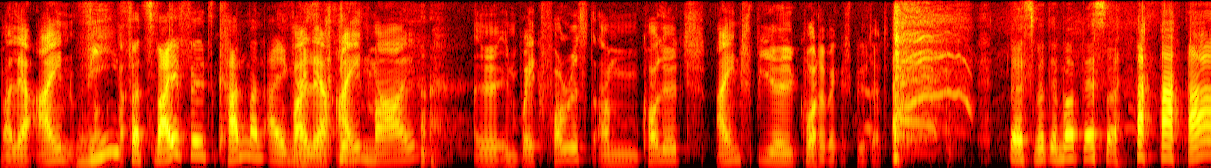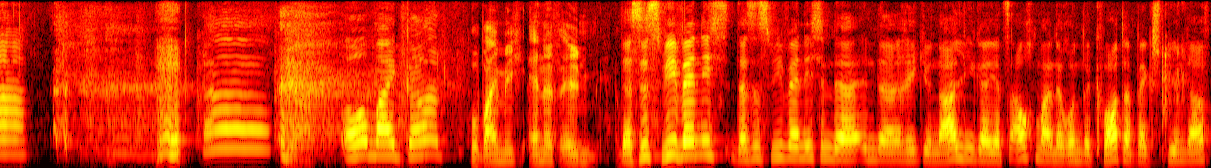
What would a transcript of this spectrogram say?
Weil er ein, Wie verzweifelt kann man eigentlich weil er sein? einmal äh, in Wake Forest am College ein Spiel Quarterback gespielt hat. Es wird immer besser. Ja. oh mein Gott. Wobei mich NFL Das ist wie wenn ich, das ist wie wenn ich in der, in der Regionalliga jetzt auch mal eine Runde Quarterback spielen darf,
